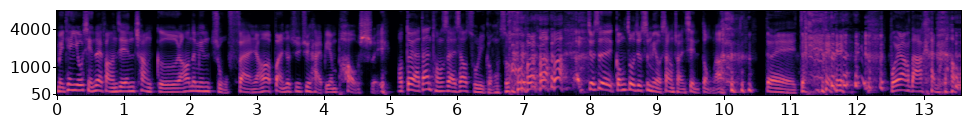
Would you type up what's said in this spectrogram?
每天悠闲在房间唱歌，然后那边煮饭，然后不然就去去海边泡水？哦，对啊，但同时还是要处理工作，就是工作就是没有上传线动啦。对 对，不会让大家看到。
